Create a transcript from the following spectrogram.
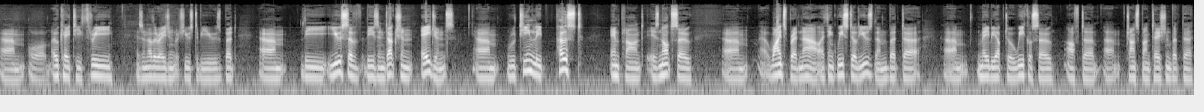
um, or OKT3 is another agent which used to be used, but um, the use of these induction agents um, routinely post implant is not so um, uh, widespread now. I think we still use them, but uh, maybe up to a week or so after transplantation. But the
